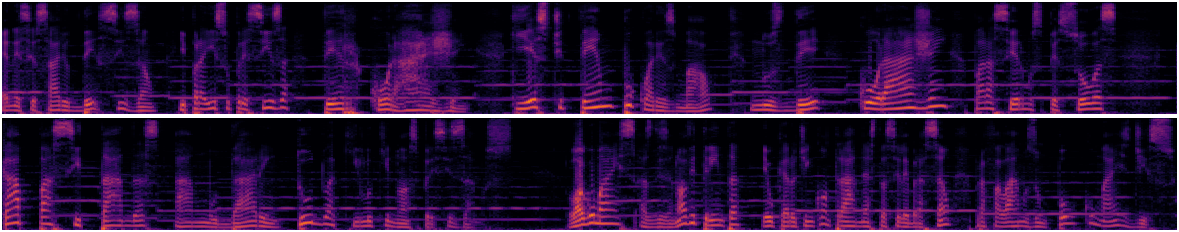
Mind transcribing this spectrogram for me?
é necessário decisão e para isso precisa ter coragem. Que este tempo quaresmal nos dê coragem para sermos pessoas capacitadas a mudar em tudo aquilo que nós precisamos. Logo mais, às 19h30, eu quero te encontrar nesta celebração para falarmos um pouco mais disso.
